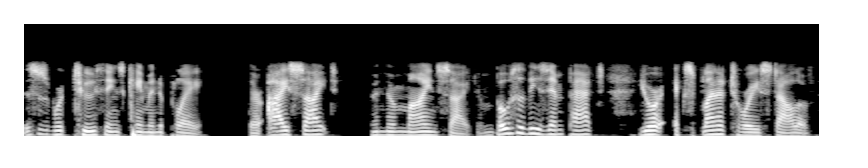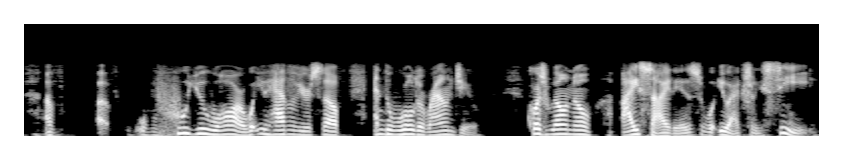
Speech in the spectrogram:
This is where two things came into play their eyesight and their mind sight. And both of these impact your explanatory style of, of, of who you are, what you have of yourself, and the world around you. Of course, we all know eyesight is what you actually see.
